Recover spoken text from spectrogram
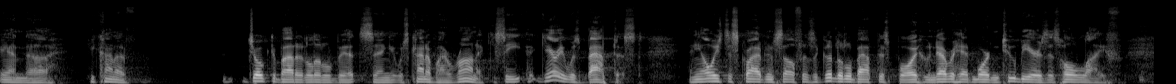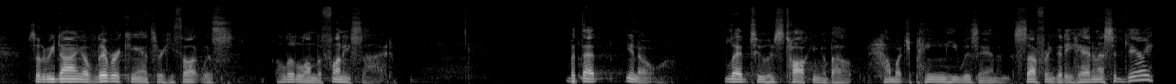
And uh, he kind of joked about it a little bit, saying it was kind of ironic. You see, Gary was Baptist, and he always described himself as a good little Baptist boy who never had more than two beers his whole life. So to be dying of liver cancer, he thought was a little on the funny side. But that, you know, led to his talking about how much pain he was in and the suffering that he had. And I said, Gary,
